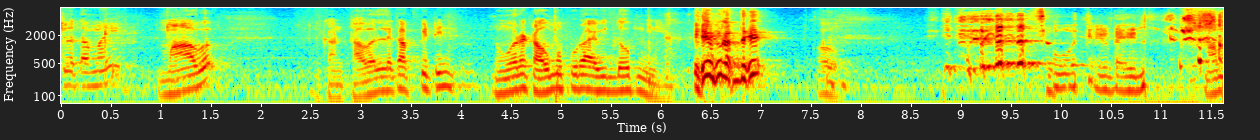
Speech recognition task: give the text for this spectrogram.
විශ්ව තමයි මාව නිකන් ටවල් එකක් පිටින් නුවර ටවුම පුරා ඇවිත් දෝපු මිනිහා. ඒ මොකද්ද? ඔව්. එකකට. මම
